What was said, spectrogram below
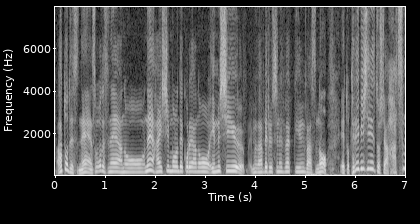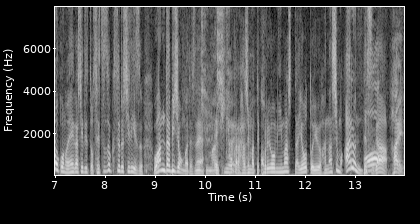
あとですね、そうですね、あのね配信ものでこれあの MCU マーベル・シネマティック・ユニバースのえっ、とテレビシリーズとしては初のこの映画シリーズと接続するシリーズワンダービジョンがですね、えー金曜から始まってこれを見ましたよという話もあるんですが。はい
